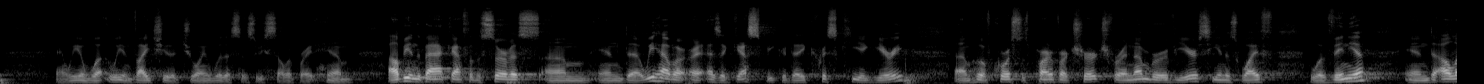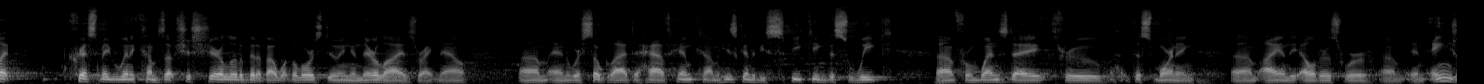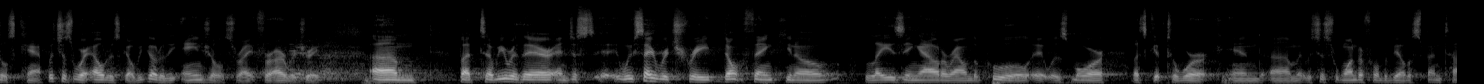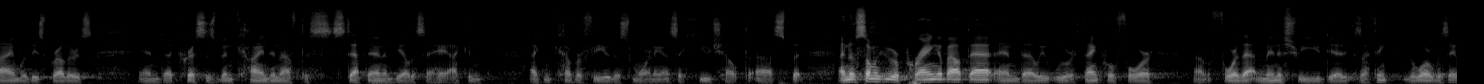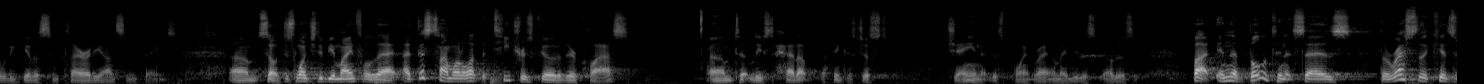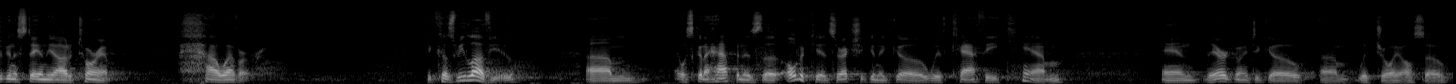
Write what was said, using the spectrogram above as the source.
And we, we invite you to join with us as we celebrate him. I'll be in the back after the service, um, and uh, we have, our, as a guest speaker today, Chris Kiagiri, um, who, of course, was part of our church for a number of years. He and his wife, Lavinia. And I'll let Chris, maybe when it comes up, just share a little bit about what the Lord's doing in their lives right now. Um, and we're so glad to have him come. He's going to be speaking this week uh, from Wednesday through this morning. Um, I and the elders were um, in Angels Camp, which is where elders go. We go to the Angels, right, for our retreat. Um, but uh, we were there, and just uh, when we say retreat, don't think, you know, lazing out around the pool. It was more, let's get to work. And um, it was just wonderful to be able to spend time with these brothers. And uh, Chris has been kind enough to step in and be able to say, hey, I can I can cover for you this morning. That's a huge help to us. But I know some of you were praying about that, and uh, we, we, were thankful for, um, for that ministry you did because I think the Lord was able to give us some clarity on some things. Um, so just want you to be mindful of that. At this time, I want to let the teachers go to their class um, to at least head up. I think it's just Jane at this point, right? Or maybe there's others. But in the bulletin, it says the rest of the kids are going to stay in the auditorium. However, because we love you, um, what's going to happen is the older kids are actually going to go with Kathy Kim, and they're going to go um, with Joy also,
